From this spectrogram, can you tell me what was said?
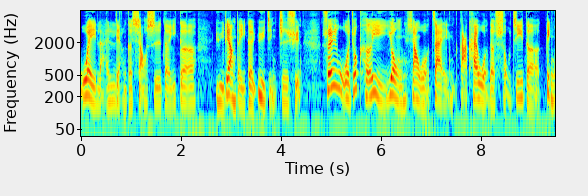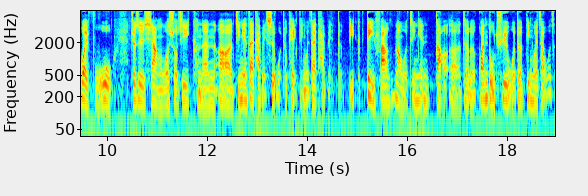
未来两个小时的一个雨量的一个预警资讯，所以我就可以用像我在打开我的手机的定位服务，就是像我手机可能呃今天在台北市，我就可以定位在台北的一个地方。那我今天到呃这个关渡区，我就定位在我这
